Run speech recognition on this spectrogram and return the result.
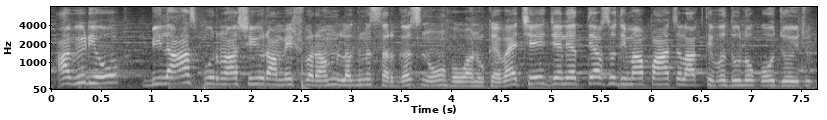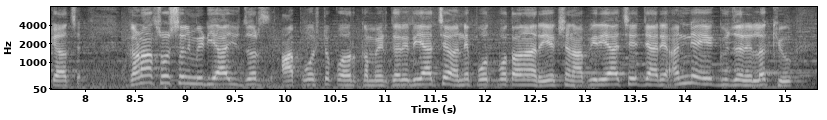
આ વીડિયો બિલાસપુરના શિવ રામેશ્વરમ લગ્ન સરઘસનો હોવાનું કહેવાય છે, જેને અત્યાર સુધીમાં પાંચ લાખથી વધુ લોકો જોઈ ચૂક્યા છે. ઘણા સોશિયલ મીડિયા યુઝર્સ આ પોસ્ટ પર કમેન્ટ કરી રહ્યા છે અને પોતપોતાના રિએક્શન આપી રહ્યા છે, જ્યારે અન્ય એક યુઝરે લખ્યું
